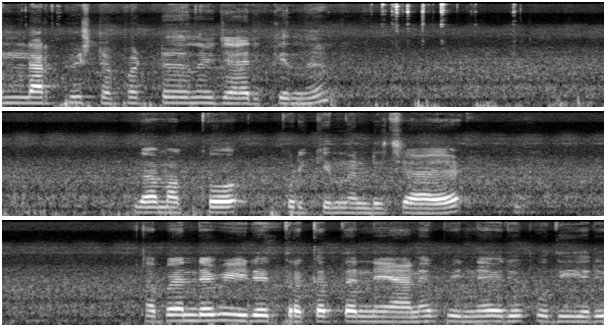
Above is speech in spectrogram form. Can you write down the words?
എല്ലാവർക്കും ഇഷ്ടപ്പെട്ടു എന്ന് വിചാരിക്കുന്നു. ഇതാ മക്കോ കുടിക്കുന്നുണ്ട് ചായ. അപ്പോൾ എന്റെ വീഡിയോ ഇത്രയൊക്കെ തന്നെയാണ്. പിന്നെ ഒരു പുതിയൊരു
